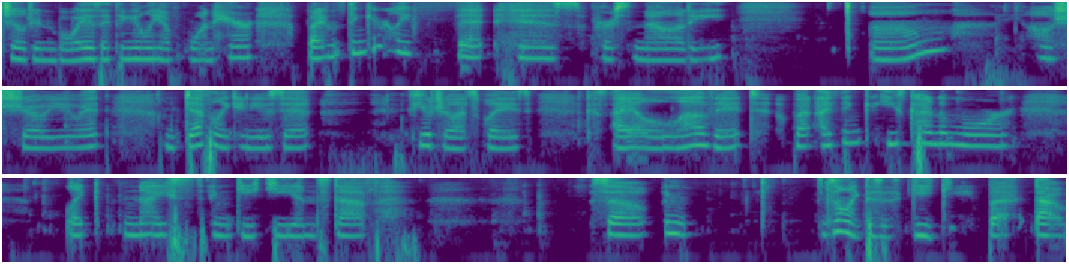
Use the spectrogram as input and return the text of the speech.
children boys. I think I only have one hair, but I don't think it really fit his personality. Um, I'll show you it. I'm definitely can use it in future Let's Plays because I love it. But I think he's kind of more like nice and geeky and stuff. So it's not like this is geeky, but that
